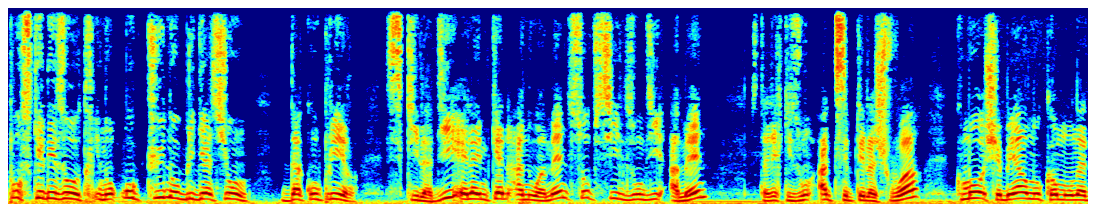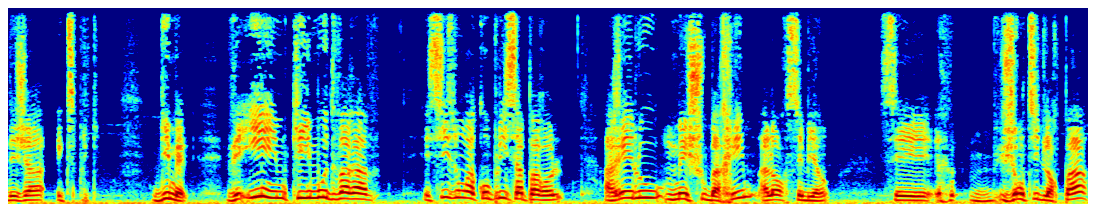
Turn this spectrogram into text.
Pour ce qui est des autres, ils n'ont aucune obligation d'accomplir ce qu'il a dit, et là, imken anu amen, sauf s'ils ont dit amen, c'est-à-dire qu'ils ont accepté la choix, comme on a déjà expliqué. Gimel. Ve'im kiimut varav. Et s'ils ont accompli sa parole, arelu meshubachim, alors c'est bien, c'est gentil de leur part,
